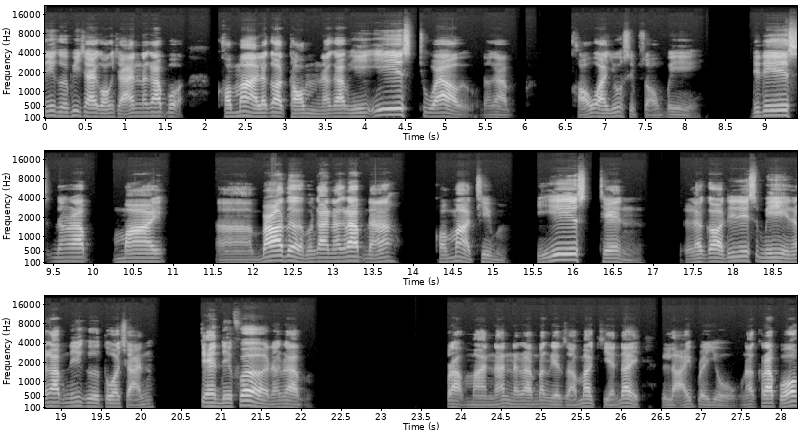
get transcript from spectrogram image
นี่คือพี่ชายของฉันนะครับ คอมมาแล้วก็ทอมนะครับ he is 12 นะครับ เขาอายุ 12 ปี this is นะครับ my อ่า brother เหมือนกันนะครับนะ คอมมาทิม he is 10แล้วก็ this is me นะครับ นี่คือตัวฉัน Jennifer นะครับ ประมาณนั้นนะครับ นักเรียนสามารถเขียนได้หลายประโยคนะครับผม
